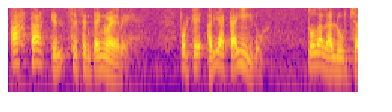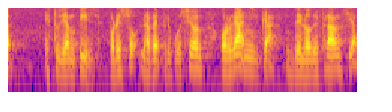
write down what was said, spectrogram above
hasta el 69, porque había caído toda la lucha estudiantil, por eso la repercusión orgánica de lo de Francia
